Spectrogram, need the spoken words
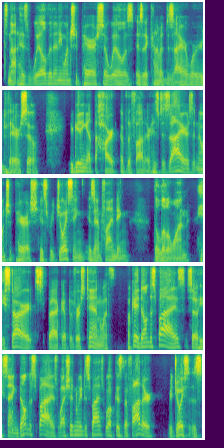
It's not his will that anyone should perish. So will is is a kind of a desire word there. So you're getting at the heart of the Father. His desire is that no one should perish. His rejoicing is in finding the little one. He starts back up at verse 10 with, okay, don't despise. So he's saying, don't despise. Why shouldn't we despise? Well, because the Father rejoices.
